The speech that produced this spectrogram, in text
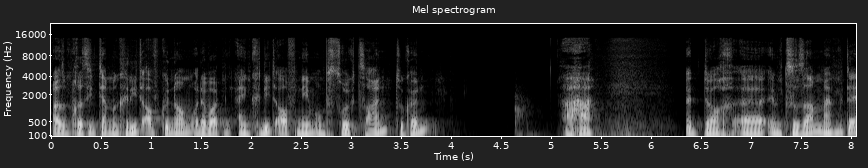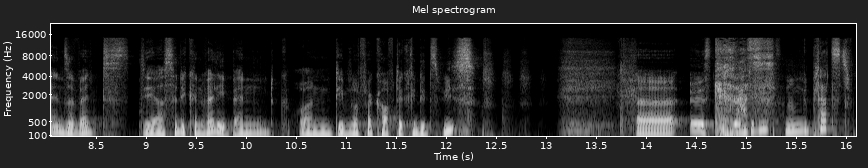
Also im Prinzip, die haben einen Kredit aufgenommen oder wollten einen Kredit aufnehmen, um es zurückzahlen zu können. Aha. Doch äh, im Zusammenhang mit der Insolvenz der Silicon Valley Bank und dem Notverkauf der Credit Suisse äh, ist dieser Krass. Kredit nun geplatzt.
